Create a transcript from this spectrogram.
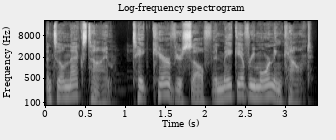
Until next time, take care of yourself and make every morning count.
